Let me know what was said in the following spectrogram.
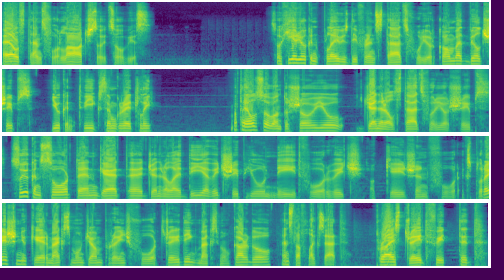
L stands for large, so it's obvious. So here you can play with different stats for your combat build ships, you can tweak them greatly, but I also want to show you general stats for your ships, so you can sort and get a general idea which ship you need for which occasion. For exploration you care maximum jump range, for trading maximum cargo and stuff like that. Price trade fitted,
